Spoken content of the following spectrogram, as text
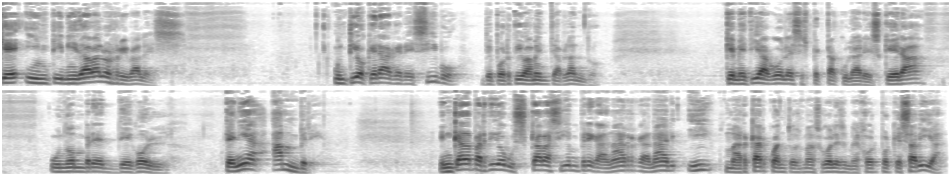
que intimidaba a los rivales, un tío que era agresivo deportivamente hablando, que metía goles espectaculares, que era un hombre de gol, tenía hambre. En cada partido buscaba siempre ganar, ganar y marcar cuantos más goles mejor, porque sabía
